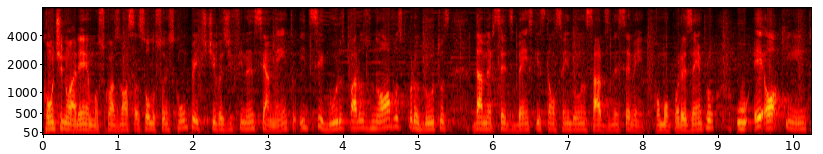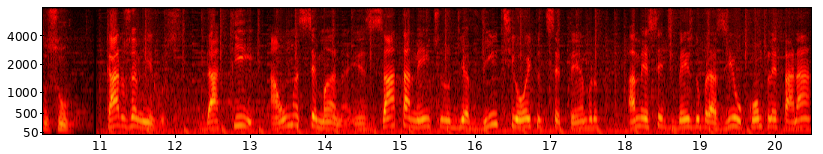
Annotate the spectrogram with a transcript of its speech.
Continuaremos com as nossas soluções competitivas de financiamento e de seguros para os novos produtos da Mercedes-Benz que estão sendo lançados nesse evento, como por exemplo o EO500U. Caros amigos, daqui a uma semana, exatamente no dia 28 de setembro, a Mercedes-Benz do Brasil completará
